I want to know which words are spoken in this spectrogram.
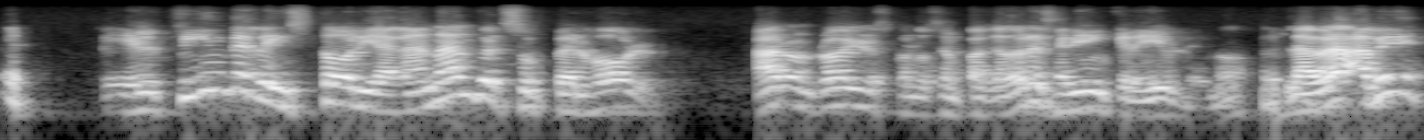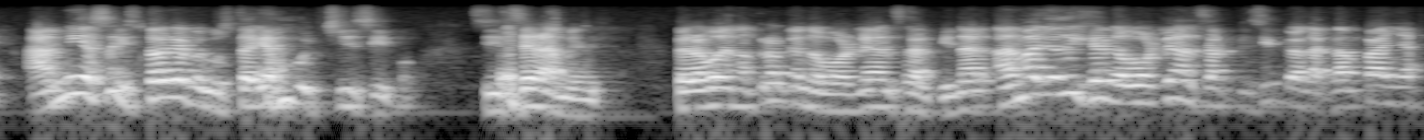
el fin de la historia ganando el Super Bowl, Aaron Rodgers con los empacadores sería increíble, ¿no? La verdad, a mí, a mí esa historia me gustaría muchísimo, sinceramente. Pero bueno, creo que Nuevo Orleans al final. Además, yo dije Nuevo Orleans al principio de la campaña.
